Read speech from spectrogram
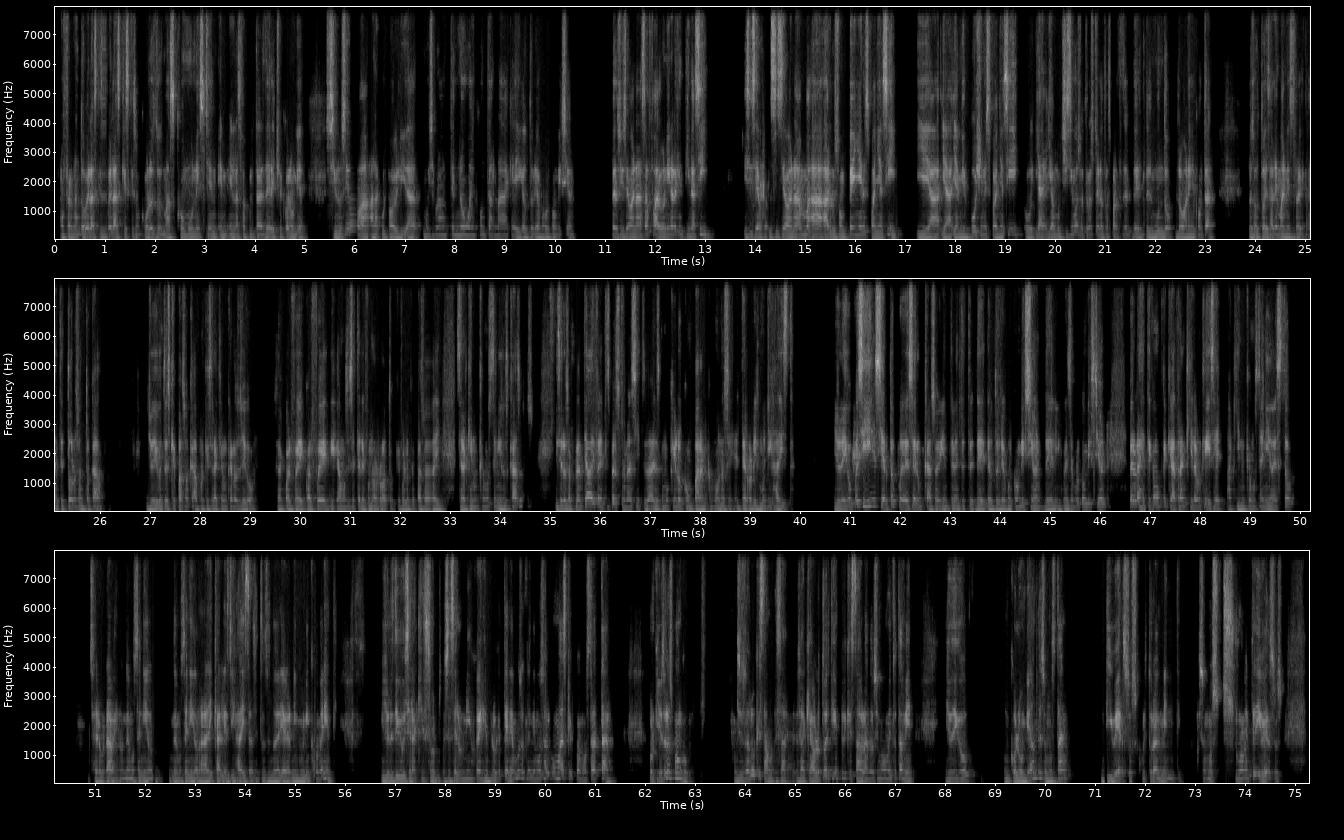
o Fernando Velázquez Velázquez, que son como los dos más comunes en, en, en las facultades de Derecho de Colombia, si uno se va a la culpabilidad, muy seguramente no va a encontrar nada que diga autoridad por convicción. Pero si se van a Zafarón en Argentina, sí. Y si se, si se van a, a, a Luzón Peña en España, sí. Y a, y a, y a Mirpuch en España, sí. y, a, y, a, muchísimos otros en otras partes del, del, mundo lo van a encontrar. Los autores alemanes prácticamente todos los han tocado. Yo digo, entonces, ¿qué pasó acá? ¿Por qué será que nunca nos llegó? O sea, ¿cuál fue, cuál fue, digamos, ese teléfono roto? ¿Qué fue lo que pasó ahí? ¿Será que nunca hemos tenido esos casos? y se los ha planteado a diferentes personas y entonces a veces como que lo comparan como, no sé, el terrorismo yihadista. Yo le digo, pues sí, es cierto, puede ser un caso evidentemente de, de, autoridad por convicción, de delincuencia por convicción, pero la gente como que queda tranquila porque dice, aquí nunca hemos tenido esto, cero grave, no hemos tenido, no hemos tenido radicales yihadistas, entonces no debería haber ningún inconveniente. Y yo les digo, ¿y será que eso, ese es el único ejemplo que tenemos o tenemos algo más que podemos tratar? Porque yo se los pongo. Y eso es algo que estamos, o sea, que hablo todo el tiempo y que estaba hablando hace un momento también. Yo digo, en Colombia, donde somos tan diversos culturalmente, somos sumamente diversos,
